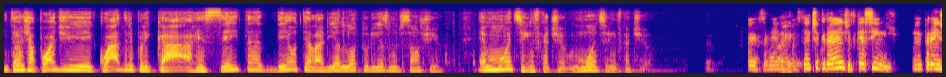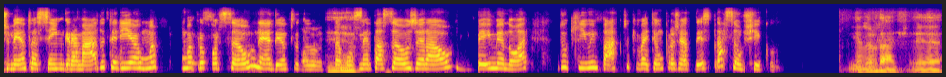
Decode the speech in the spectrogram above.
Então já pode quadriplicar a receita de hotelaria no turismo de São Chico. É muito significativo, muito significativo. Pois é, é bastante grande, porque assim, um empreendimento assim gramado teria uma uma proporção, né, dentro do, da movimentação geral, bem menor do que o impacto que vai ter um projeto desse para São Chico. É verdade. É,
